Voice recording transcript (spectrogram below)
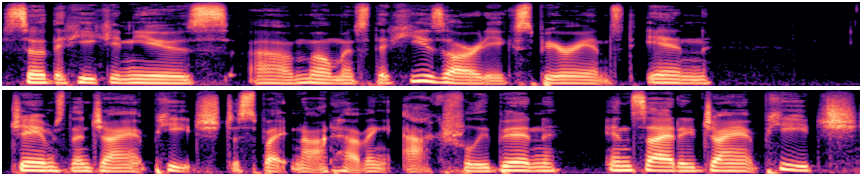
so that he can use uh, moments that he's already experienced in James and the Giant Peach, despite not having actually been inside a giant peach.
